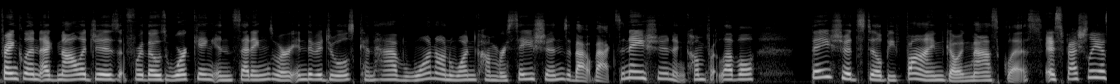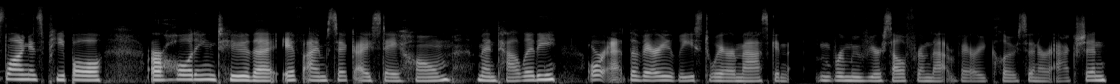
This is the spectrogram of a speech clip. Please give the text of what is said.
Franklin acknowledges for those working in settings where individuals can have one on one conversations about vaccination and comfort level, they should still be fine going maskless. Especially as long as people are holding to the if I'm sick, I stay home mentality, or at the very least wear a mask and remove yourself from that very close interaction.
